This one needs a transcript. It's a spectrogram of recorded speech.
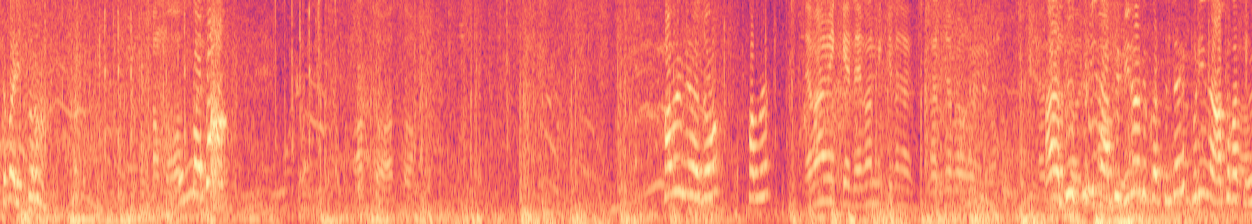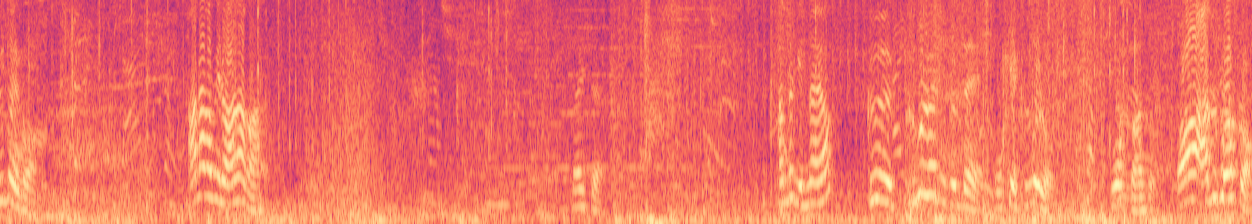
제발 있어라 방 먹어. 엄마 봐! 왔어 왔어. 화물 밀어줘 화물 내가 믿게 내가 믿게 그냥 잘 이거. 아 그, 브리는 앞에 밀어야 될 것 같은데? 브리는 앞에 같이 밀자 이거 아나가 밀어 아나가 나이스 반격 있나요? 그 그걸로 해줬는데 오케이 그걸로 좋았어 아주. 와 아주 좋았어.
